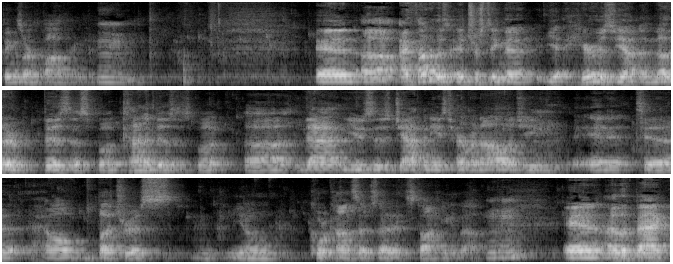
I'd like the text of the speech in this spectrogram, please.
things aren't bothering you. Mm. And uh, I thought it was interesting that yeah, here is yet another business book, kind of business book, uh, that uses Japanese terminology in it to help buttress, you know, core concepts that it's talking about. Mhm. And I look back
